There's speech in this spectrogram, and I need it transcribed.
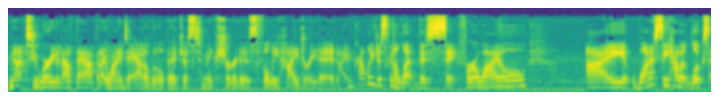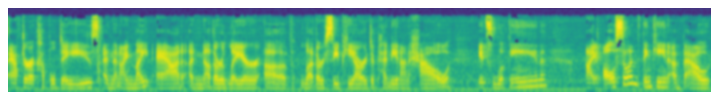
not too worried about that, but I wanted to add a little bit just to make sure it is fully hydrated. I'm probably just gonna let this sit for a while. I want to see how it looks after a couple days, and then I might add another layer of leather CPR depending on how it's looking. I also am thinking about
